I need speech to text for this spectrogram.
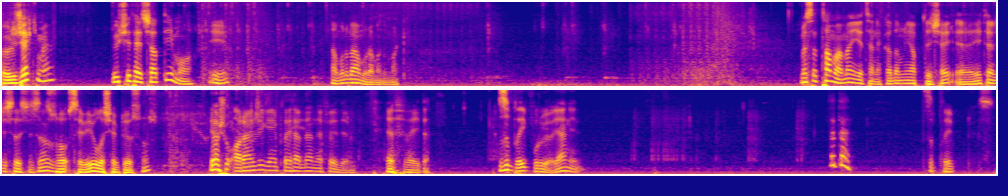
Ölecek mi? 3 hit headshot değil mi o? İyi. Ha bunu ben vuramadım bak. Mesela tamamen yetenek. Adamın yaptığı şey e, yeterince çalışırsanız o seviyeye ulaşabiliyorsunuz. Ya şu RNG gameplaylerden nefret ediyorum. FFA'de. Zıplayıp vuruyor. Yani neden? Zıplayıp vuruyorsun.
